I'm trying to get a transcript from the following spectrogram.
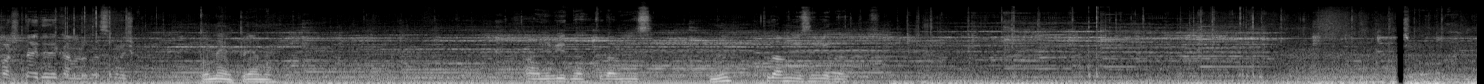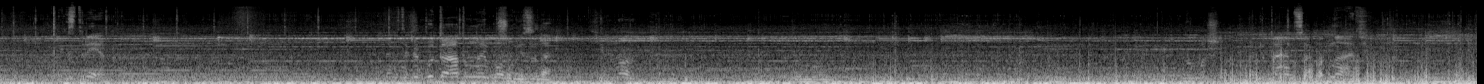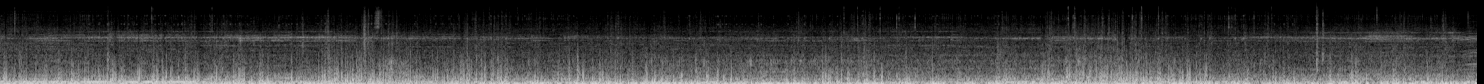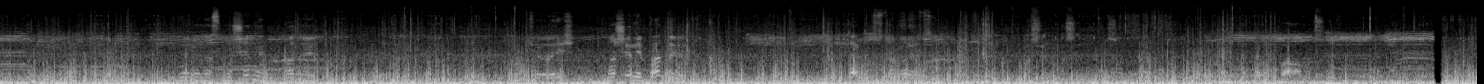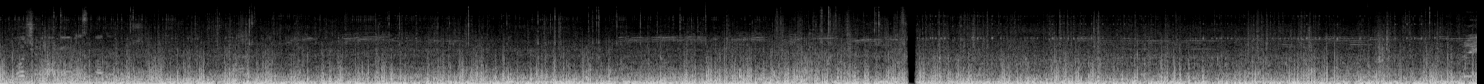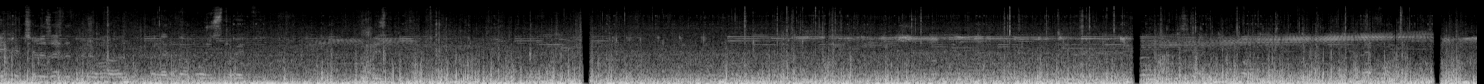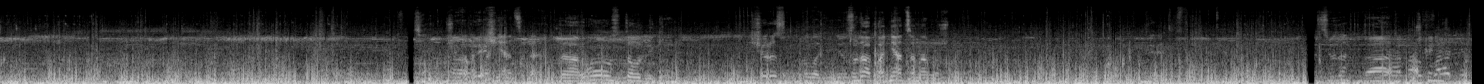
Паша, дай, дай, камеру на секундочку. Туннель прямо. А, не видно, туда вниз. Ну? Туда вниз не видно. Машины падают. Столбики. Еще раз, не Туда подняться нам нужно. Сюда? Да, немножко не- Серьезное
